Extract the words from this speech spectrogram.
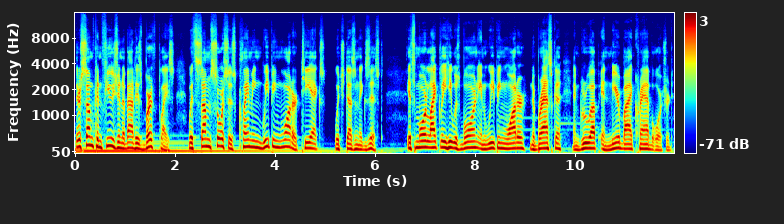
There's some confusion about his birthplace, with some sources claiming Weeping Water, TX, which doesn't exist. It's more likely he was born in Weeping Water, Nebraska, and grew up in nearby Crab Orchard.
